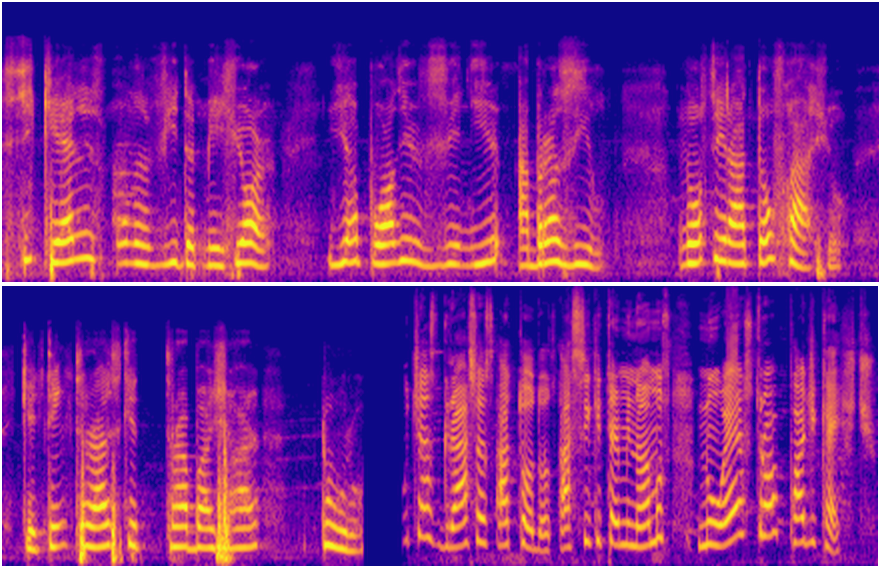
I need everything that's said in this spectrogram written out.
Se queres uma vida melhor, já pode vir a Brasil. Não será tão fácil, que tendrás que trabalhar duro. Muchas gracias a todos. Assim que terminamos nuestro podcast.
